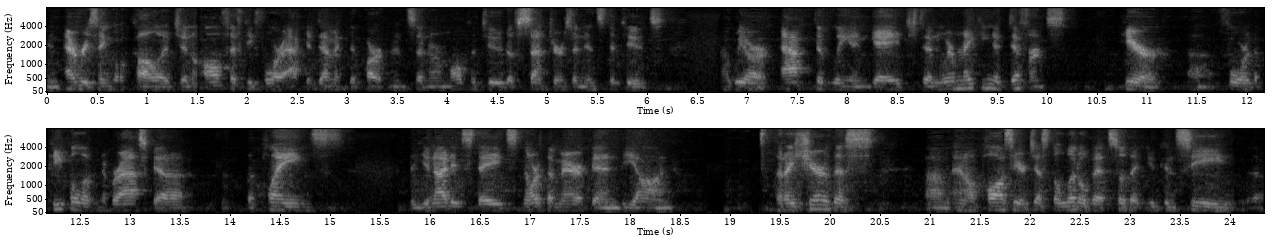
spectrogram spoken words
in every single college in all 54 academic departments and our multitude of centers and institutes. Uh, we are actively engaged and we're making a difference here uh, for the people of Nebraska, the Plains, the United States, North America, and beyond. But I share this, um, and I'll pause here just a little bit so that you can see uh,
